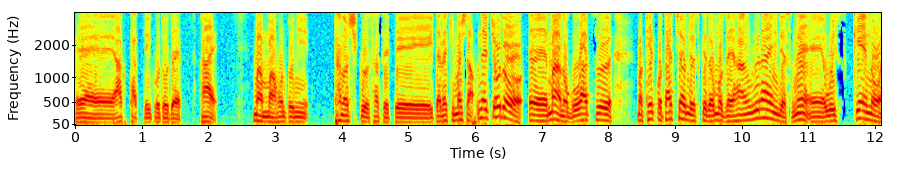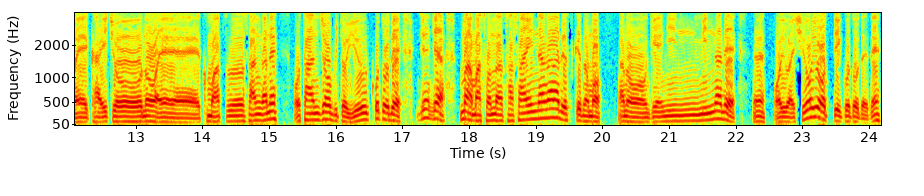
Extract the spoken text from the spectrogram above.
えー、あったっていうことで、はい。まあまあ本当に楽しくさせていただきました。で、ちょうど、えー、まあ、あの、5月、まあ、結構経っちゃうんですけども、前半ぐらいにですね、えー、ウィスケの、えー、会長の、えー、小松さんがね、お誕生日ということで、じゃあ、じゃあ、まあまあ、そんな支えながらですけども、あの、芸人みんなで、うん、お祝いしようよっていうことでね、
